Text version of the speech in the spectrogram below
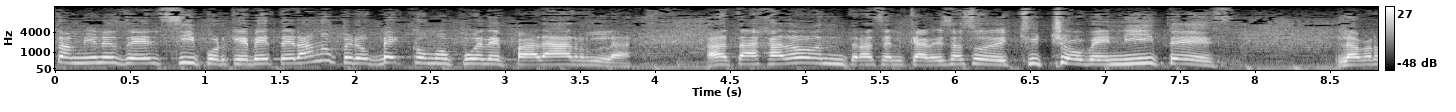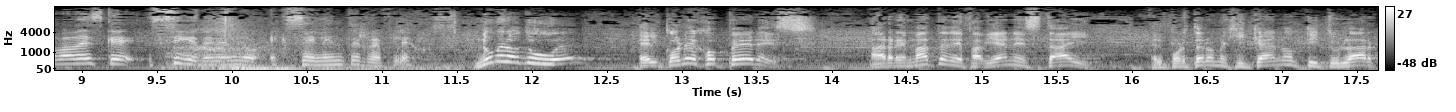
también es de él, sí, porque veterano, pero ve cómo puede pararla. Atajadón tras el cabezazo de Chucho Benítez. La verdad es que sigue teniendo excelentes reflejos. Número 2, el Conejo Pérez. Arremate de Fabián Estay, el portero mexicano titular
